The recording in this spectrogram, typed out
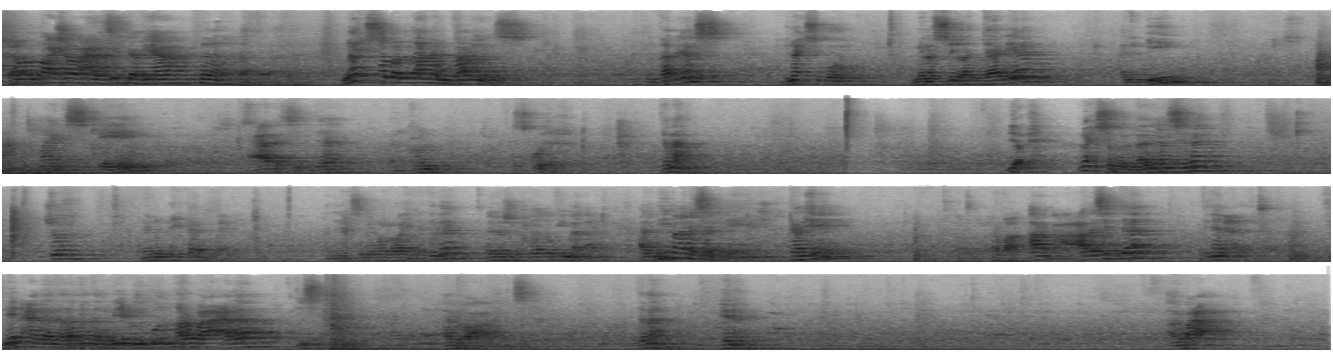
18 على 6 فيها. ثلاثة. نحسب الآن ال variance ال variance بنحسبه من الصيغة التالية ال B minus A على 6 الكل square تمام. يلا. نحسب ال variance هنا شوف لأنه بنحتاج واحد. هذه نحسبه مرة واحدة كده لأنه نحتاجه فيما بعد ال B minus ال A كم هي؟ أربعة. أربعة. على ستة اثنين على ثلاثة. اثنين على ثلاثة تربيع بيكون أربعة على تسعة. أربعة على تسعة. تمام. هنا أربعة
